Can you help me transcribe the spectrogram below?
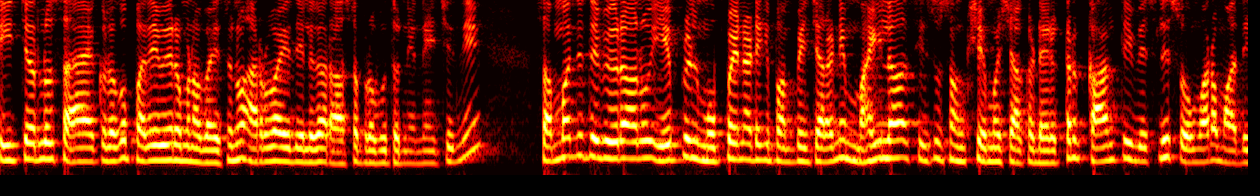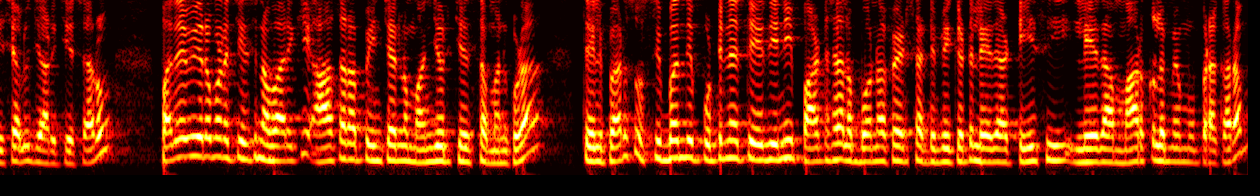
టీచర్లు సహాయకులకు పదవి విరమణ వయసును అరవై ఐదేళ్ళుగా రాష్ట్ర ప్రభుత్వం నిర్ణయించింది. సంబంధిత వివరాలు ఏప్రిల్ ముప్పై నాటికి పంపించాలని మహిళా శిశు సంక్షేమ శాఖ డైరెక్టర్ కాంతి వెస్లీ సోమవారం ఆదేశాలు జారీ చేశారు. పదవి విరమణ చేసిన వారికి ఆసరా పింఛన్లు మంజూరు చేస్తామని కూడా తెలిపారు. సో సిబ్బంది పుట్టిన తేదీని పాఠశాల బోనఫైడ్ సర్టిఫికెట్ లేదా టీసీ లేదా మార్కుల మేము ప్రకారం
